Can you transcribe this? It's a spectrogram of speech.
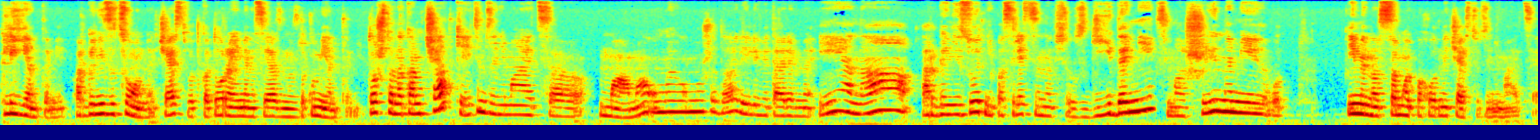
клиентами, организационная часть, вот, которая именно связана с документами. То, что на Камчатке, этим занимается мама у моего мужа, да, Лилия Витальевна, и она организует непосредственно все с гидами, с машинами, вот именно с самой походной частью занимается.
